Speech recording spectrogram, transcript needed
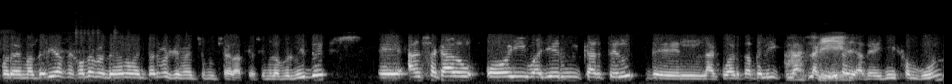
fuera de materia, CJ, pero tengo que comentar porque me ha hecho mucha gracia, si me lo permite. Eh, han sacado hoy o ayer un cartel de la cuarta película, ah, la quinta ya, de Jason Bourne,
